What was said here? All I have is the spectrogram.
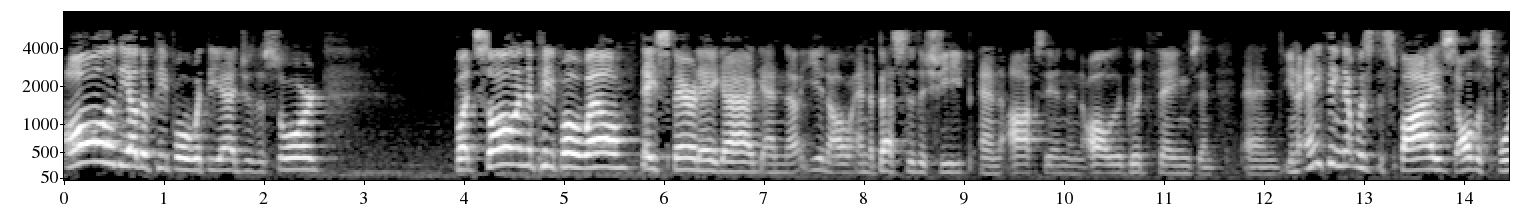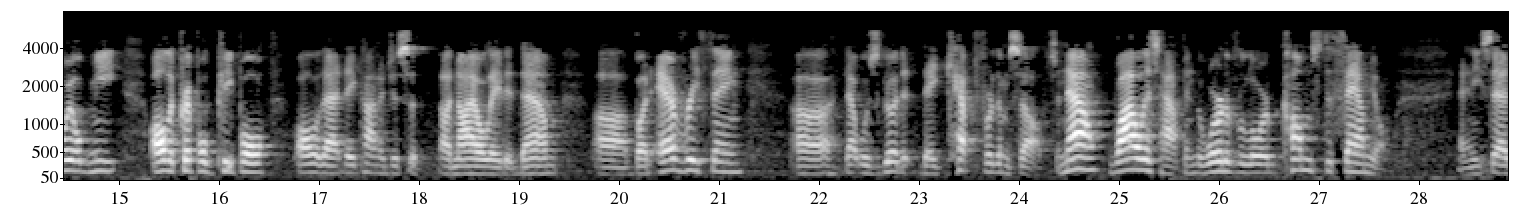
all of the other people with the edge of the sword. But Saul and the people, well, they spared Agag and uh, you know, and the best of the sheep and oxen and all the good things and and you know anything that was despised, all the spoiled meat, all the crippled people, all of that, they kind of just annihilated them. Uh, but everything uh, that was good, they kept for themselves. And now, while this happened, the word of the Lord comes to Samuel, and he says,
